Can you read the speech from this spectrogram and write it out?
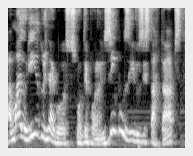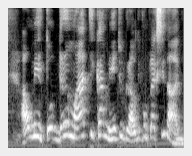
A maioria dos negócios contemporâneos, inclusive os startups, aumentou dramaticamente o grau de complexidade.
